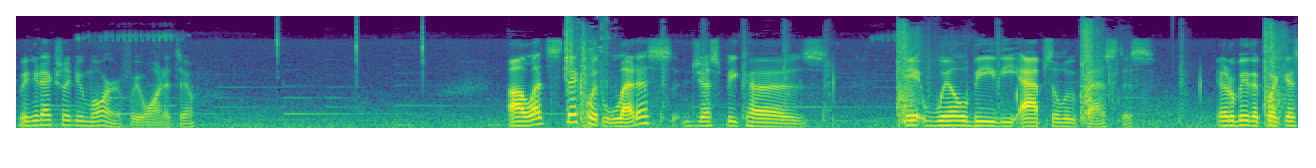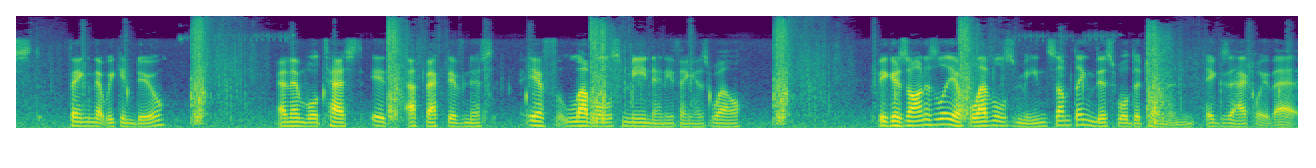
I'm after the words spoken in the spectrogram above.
We could actually do more if we wanted to. Uh, let's stick with lettuce, just because it will be the absolute fastest. It'll be the quickest thing that we can do. And then we'll test its effectiveness if levels mean anything as well. Because honestly, if levels mean something, this will determine exactly that.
